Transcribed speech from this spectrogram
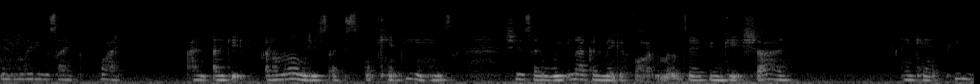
And the lady was like, why? I, I get, I don't know, I'm just, I just can't pee. And he was, she was like, well, you're not gonna make it far in the military if you get shy and can't pee.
